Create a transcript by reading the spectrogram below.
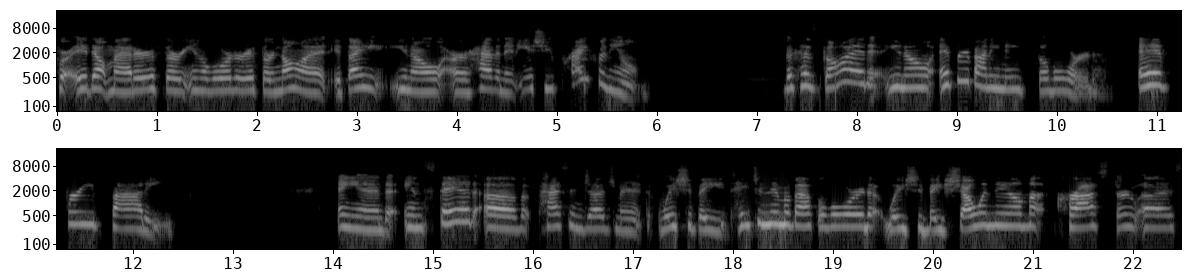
for it don't matter if they're in the Lord or if they're not. If they, you know, are having an issue, pray for them because God, you know, everybody needs the Lord. Everybody. And instead of passing judgment, we should be teaching them about the Lord. We should be showing them Christ through us,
